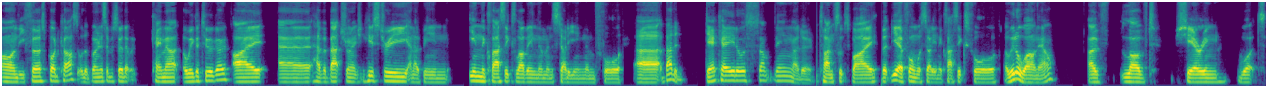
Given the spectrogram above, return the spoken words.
on the first podcast or the bonus episode that came out a week or two ago. I uh, have a bachelor in ancient history and I've been in the classics, loving them and studying them for uh, about a decade or something. I don't, time slips by. But yeah, formal studying the classics for a little while now. I've loved sharing what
